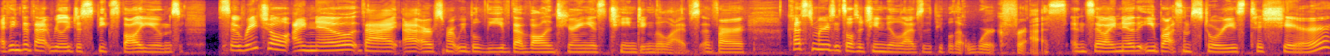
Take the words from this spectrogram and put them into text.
I think that that really just speaks volumes. So Rachel, I know that at RF Smart we believe that volunteering is changing the lives of our customers, it's also changing the lives of the people that work for us. And so I know that you brought some stories to share.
